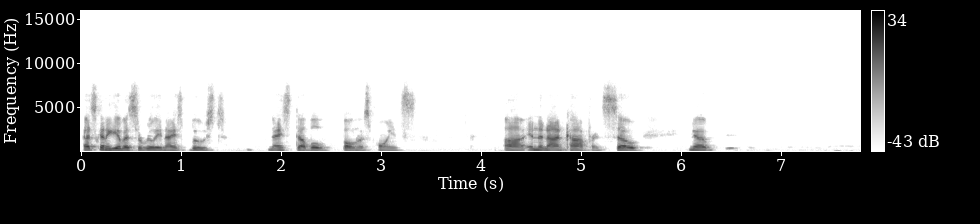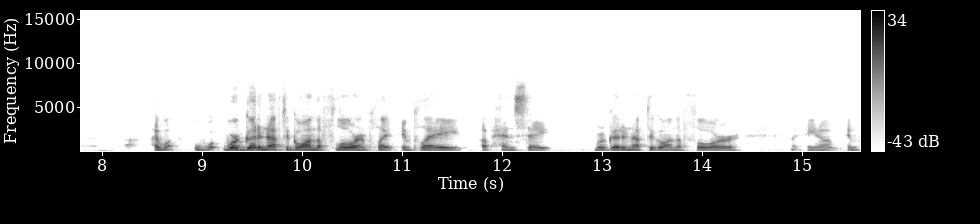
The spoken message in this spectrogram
That's going to give us a really nice boost, nice double bonus points uh, in the non-conference. So, you know, I, we're good enough to go on the floor and play and play a Penn State. We're good enough to go on the floor, you know, and,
